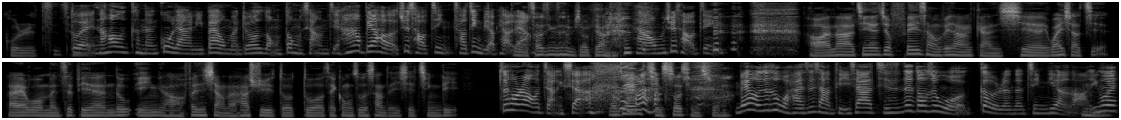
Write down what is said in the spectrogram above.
过日子。对，然后可能过两个礼拜，我们就隆重相见。哈，不要好了，去朝觐，朝觐比较漂亮。朝觐真的比较漂亮。好，我们去朝觐。好啊，那今天就非常非常感谢 Y 小姐来我们这边录音，然后分享了她许许多多在工作上的一些经历。最后让我讲一下。OK，请说，请说。没有，就是我还是想提一下，其实这都是我个人的经验啦，因为。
